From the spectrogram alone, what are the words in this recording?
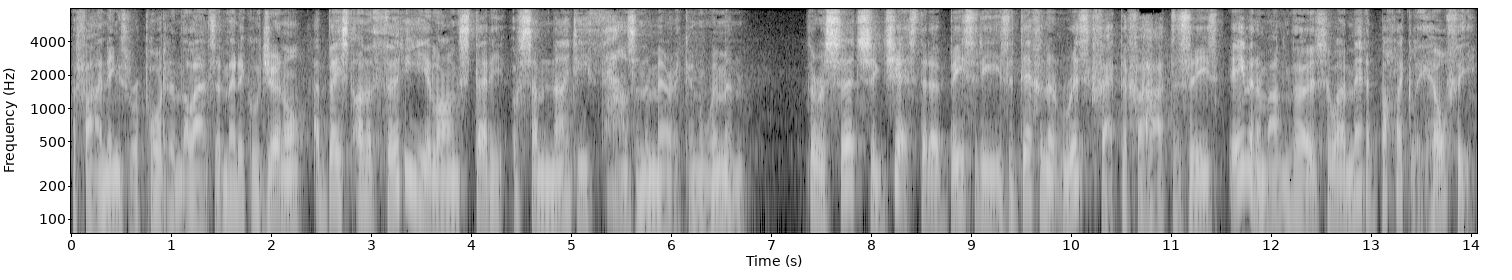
The findings, reported in the Lancet Medical Journal, are based on a 30 year long study of some 90,000 American women. The research suggests that obesity is a definite risk factor for heart disease, even among those who are metabolically healthy.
